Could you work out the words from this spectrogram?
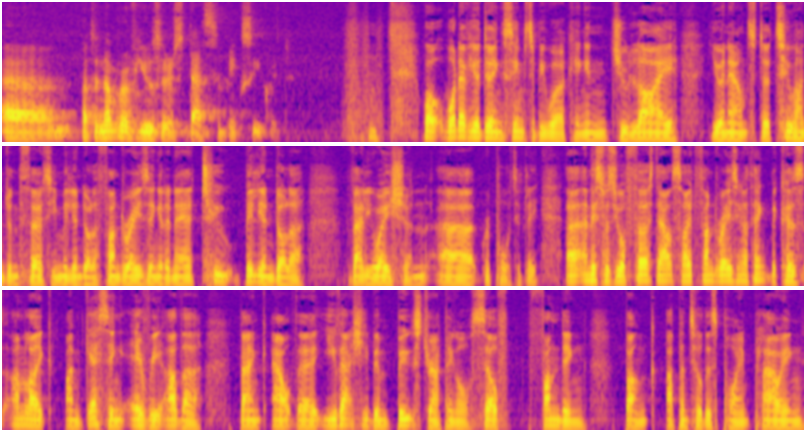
Um, but the number of users, that's the big secret. Well, whatever you're doing seems to be working. In July, you announced a $230 million fundraising at an air $2 billion valuation, uh, reportedly. Uh, and this was your first outside fundraising, I think, because unlike, I'm guessing, every other bank out there, you've actually been bootstrapping or self funding Bunq up until this point, ploughing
